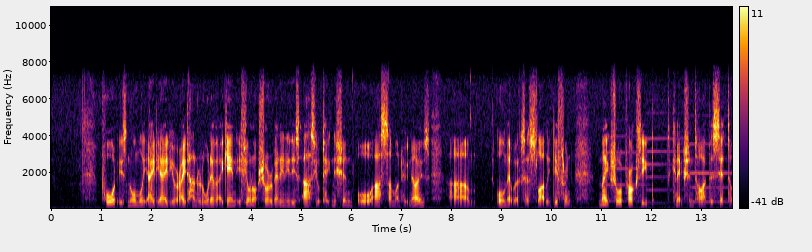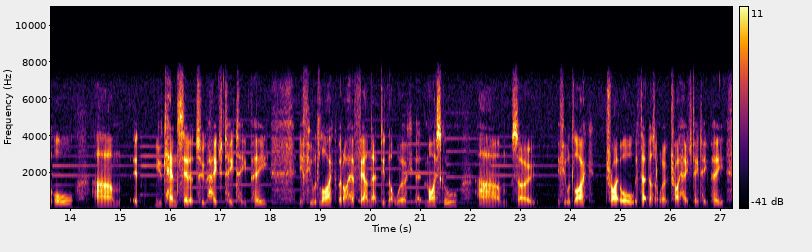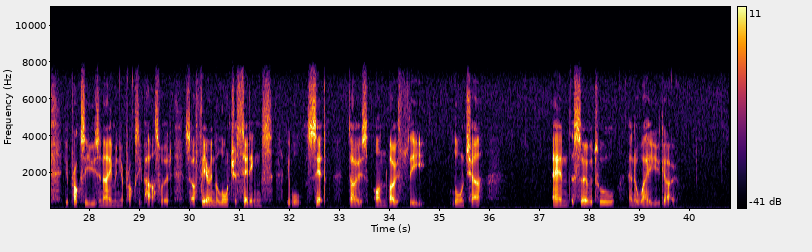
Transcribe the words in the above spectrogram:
Port is normally 8080 or 800 or whatever. Again, if you're not sure about any of this, ask your technician or ask someone who knows. Um, all networks are slightly different. Make sure proxy connection type is set to all. Um, it, you can set it to HTTP if you would like, but I have found that did not work at my school. Um, so if you would like, try all. If that doesn't work, try HTTP, your proxy username and your proxy password. So if they're in the launcher settings, it will set those on both the launcher and the server tool and away you go.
